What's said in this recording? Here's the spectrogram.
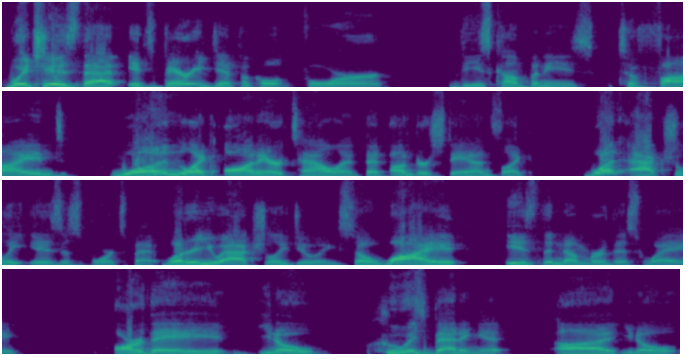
which is that it's very difficult for these companies to find one like on-air talent that understands like what actually is a sports bet? What are you actually doing? So why is the number this way? Are they you know who is betting it? Uh you know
